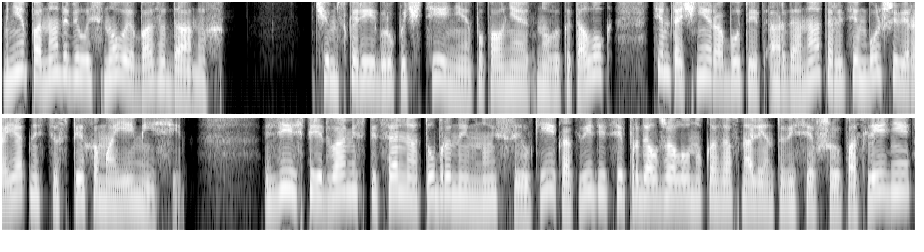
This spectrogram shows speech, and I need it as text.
Мне понадобилась новая база данных. Чем скорее группы чтения пополняют новый каталог, тем точнее работает ордонатор и тем больше вероятность успеха моей миссии. Здесь перед вами специально отобранные мной ссылки, и, как видите, продолжал он, указав на ленту, висевшую последней,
